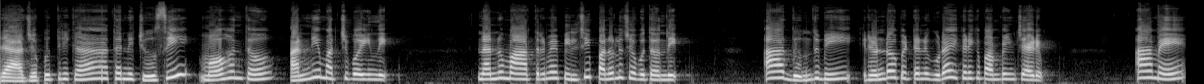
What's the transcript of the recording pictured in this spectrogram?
రాజపుత్రిక అతన్ని చూసి మోహంతో అన్నీ మర్చిపోయింది. నన్ను మాత్రమే పిలిచి పనులు చెబుతోంది. ఆ దుందుబి రెండో పిట్టను కూడా ఇక్కడికి పంపించాడు. ఆమె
